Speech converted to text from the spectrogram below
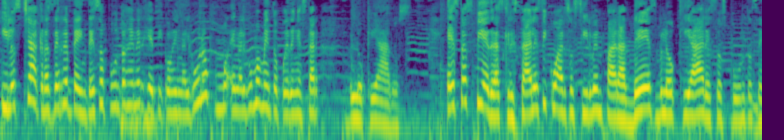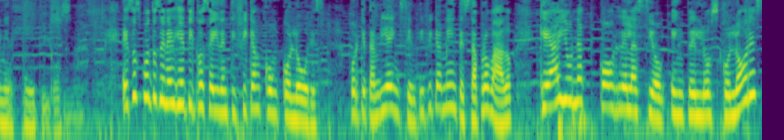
Y los chakras, de repente, esos puntos energéticos en, algunos, en algún momento pueden estar bloqueados. Estas piedras, cristales y cuarzos sirven para desbloquear esos puntos energéticos. Esos puntos energéticos se identifican con colores, porque también científicamente está probado que hay una correlación entre los colores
